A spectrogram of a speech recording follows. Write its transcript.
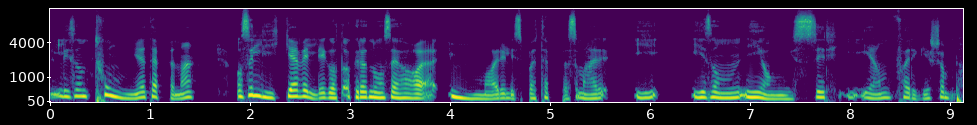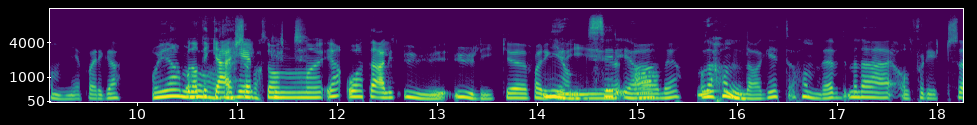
liksom tunge teppene. Og så liker jeg veldig godt Akkurat nå så har jeg innmari lyst på et teppe som er i, i sånne nyanser i én farge, champagnefarga. Å ja, men at det ikke er det er så helt sånn. Ja, og at det er litt ulike farger Nyanser, i, ja. av det. Og det er Mm. håndlaget, håndvevd, men det er altfor dyrt, så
